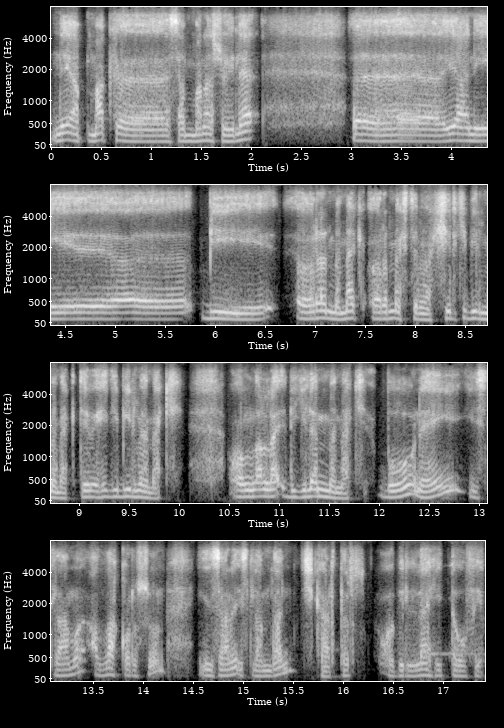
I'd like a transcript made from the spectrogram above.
ne yapmak, e, sen bana söyle, e, yani e, bir öğrenmemek, öğrenmek istememek, şirki bilmemek, tevhidi bilmemek, onlarla ilgilenmemek. Bu ne? İslam'ı Allah korusun insanı İslam'dan çıkartır. O billahi tevfik.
